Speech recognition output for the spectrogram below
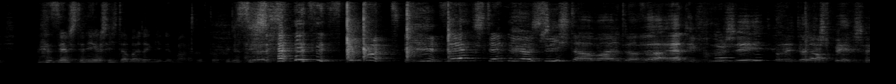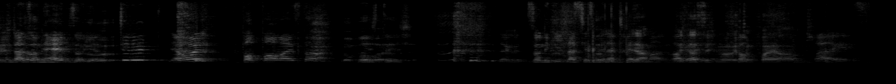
Ich. Selbstständiger Schichtarbeiter geht immer, trifft auf vieles. das ist gut. Selbstständiger Schichtarbeiter. Ja, er hat die Frühschicht und ich dann ja. die Spätschicht. Und dann so ein Helm so hier. Jawohl, Bob Baumeister. Richtig. Sehr gut. So, Niki, ich lass dich jetzt mit deinem Training ja, machen. War ich lass dich mal Richtung. Feierabend. Weiter geht's.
